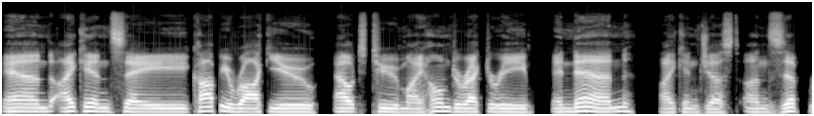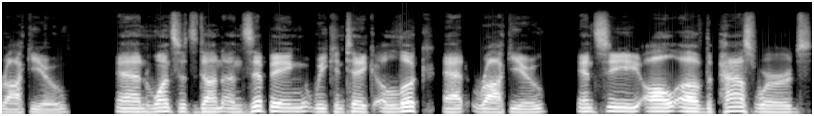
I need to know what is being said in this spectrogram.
And I can say copy RockYou out to my home directory, and then I can just unzip RockYou. And once it's done unzipping, we can take a look at RockYou and see all of the passwords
